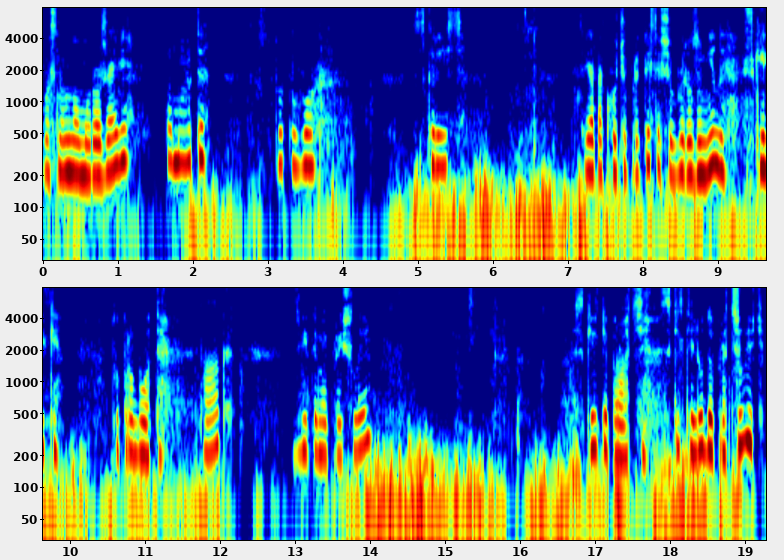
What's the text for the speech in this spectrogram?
в основному рожеві томати. Тут ово скрізь. Це я так хочу прийтися, щоб ви розуміли, скільки тут роботи. Так, звідти ми прийшли. Скільки праці, скільки люди працюють.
